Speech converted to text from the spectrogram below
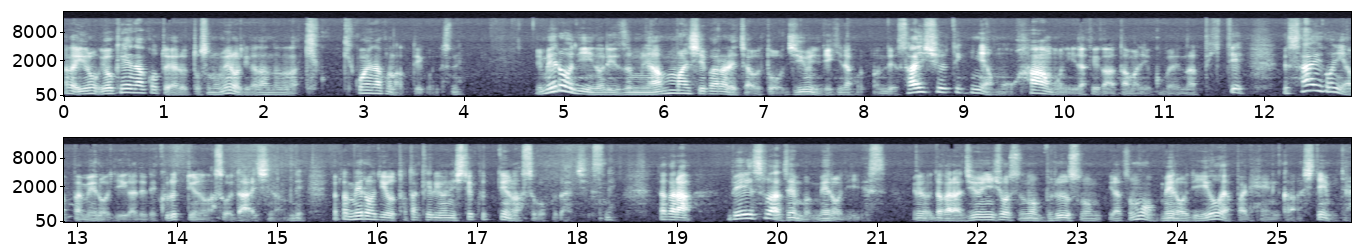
なんか余計なことやるとそのメロディーがだんだんだんだん聞こえなくなっていくんですね。メロディーのリズムにあんまり縛られちゃうと自由にできなくなるんで最終的にはもうハーモニーだけが頭に浮かぶようになってきてで最後にやっぱりメロディーが出てくるっていうのがすごい大事なんでやっぱメロディーを叩けるようにしていくっていうのはすごく大事ですね。だからベースは全部メロディーです。だから12小節のブルースのやつもメロディーをやっぱり変換してみたい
